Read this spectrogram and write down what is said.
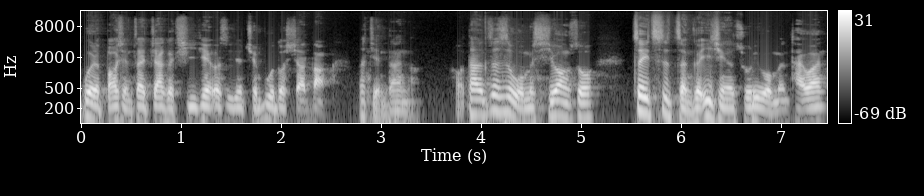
为了保险再加个七天二十天，全部都下档，那简单了。好，但是这是我们希望说，这一次整个疫情的处理，我们台湾，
